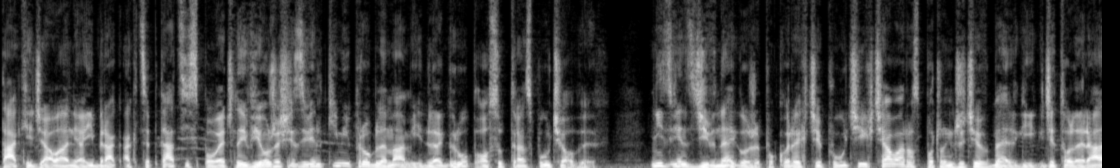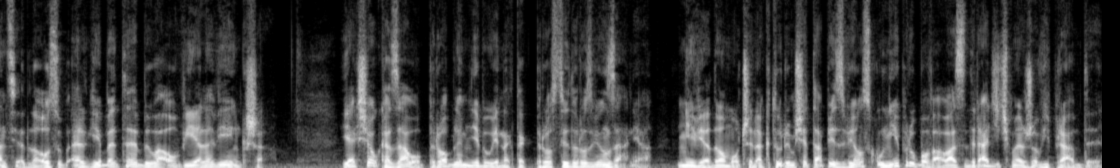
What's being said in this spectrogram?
Takie działania i brak akceptacji społecznej wiąże się z wielkimi problemami dla grup osób transpłciowych. Nic więc dziwnego, że po korekcie płci chciała rozpocząć życie w Belgii, gdzie tolerancja dla osób LGBT była o wiele większa. Jak się okazało, problem nie był jednak tak prosty do rozwiązania. Nie wiadomo, czy na którymś etapie związku nie próbowała zdradzić mężowi prawdy.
